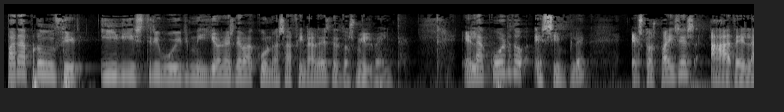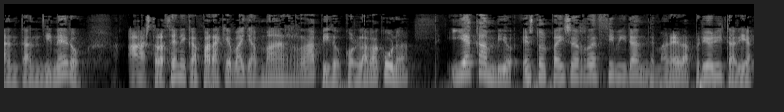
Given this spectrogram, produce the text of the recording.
para producir y distribuir millones de vacunas a finales de 2020. El acuerdo es simple. Estos países adelantan dinero a AstraZeneca para que vaya más rápido con la vacuna y a cambio estos países recibirán de manera prioritaria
